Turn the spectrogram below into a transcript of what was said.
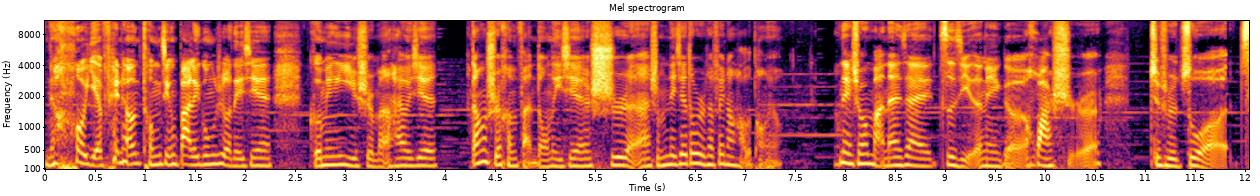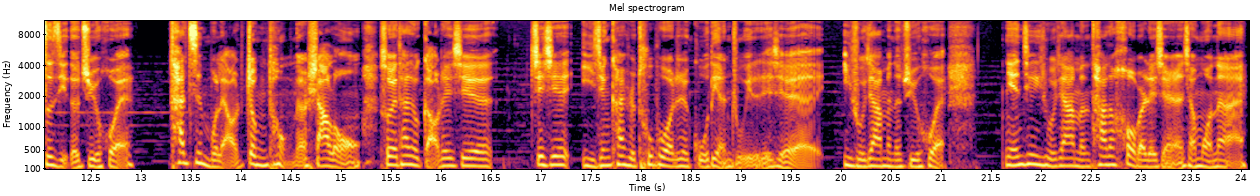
然后也非常同情巴黎公社那些革命义士们，还有一些当时很反动的一些诗人啊，什么那些都是他非常好的朋友。那时候马奈在自己的那个画室，就是做自己的聚会。他进不了正统的沙龙，所以他就搞这些这些已经开始突破这古典主义的这些艺术家们的聚会。年轻艺术家们，他的后边这些人，像莫奈、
